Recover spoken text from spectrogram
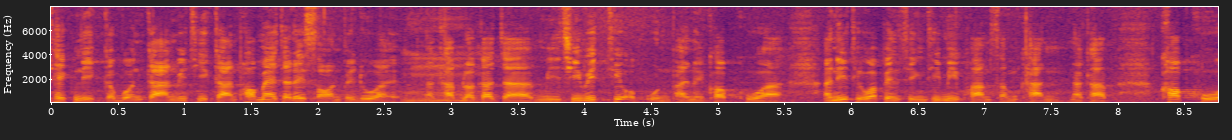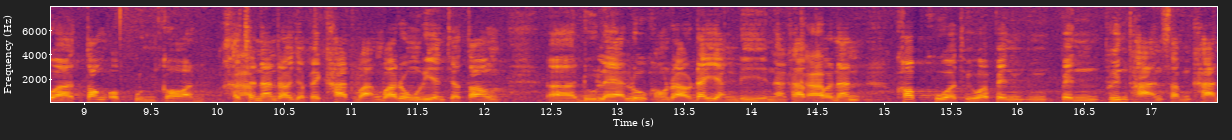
เทคนิคกระบวนการวิธีการ พ่อแม่จะได้สอนไปด้วยนะครับแล้วก็จะมีชีวิตที่อบอุ่นภายในครอบครัว อันนี้ถือว่าเป็นสิ่งที่มีความสำคัญนะครับ ครอบครัวต้องอบอุ่นก่อน เพราะฉะนั้นเราจะไปคาดหวังว่าโรงเรียนจะต้องเอ่อดูแลลูกของเราได้อย่างดีนะครับครับเพราะฉะนั้นครอบครัวถือว่าเป็นเป็นพื้นฐานสำคัญ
